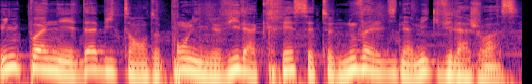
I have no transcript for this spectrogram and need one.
une poignée d'habitants de Pont-Ligneville à créer cette nouvelle dynamique villageoise.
